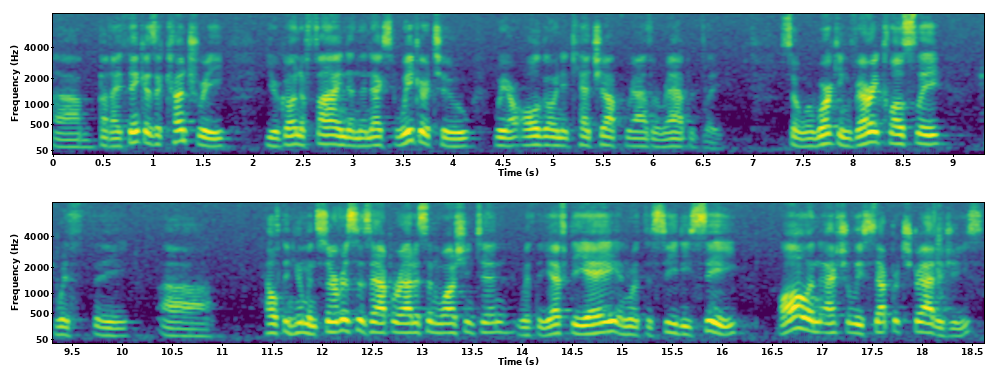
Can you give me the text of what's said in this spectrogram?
Um, But I think as a country, you're going to find in the next week or two, we are all going to catch up rather rapidly. So we're working very closely with the uh, Health and Human Services apparatus in Washington, with the FDA, and with the CDC, all in actually separate strategies.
